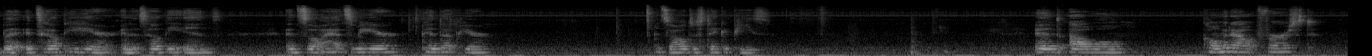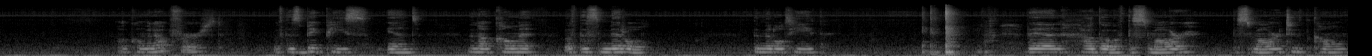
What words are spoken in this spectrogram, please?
But it's healthy hair and it's healthy ends. And so I had some hair pinned up here. And so I'll just take a piece. And I will comb it out first. I'll comb it out first with this big piece end. Then I'll comb it with this middle, the middle teeth. Then I'll go with the smaller, the smaller tooth comb.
